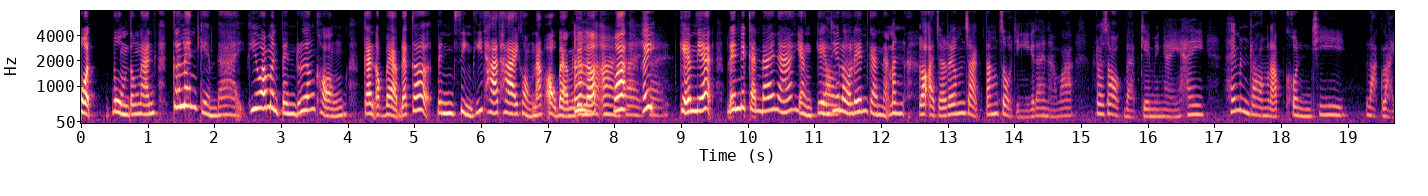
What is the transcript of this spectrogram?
กดปุ่มตรงนั้นก็เล่นเกมได้ พี่ว่ามันเป็นเรื่องของการออกแบบและก็เป็นสิ่งที่ท้าทายของนักออกแบบเหมือนกันเนาะอ่าอ่าว่าใช่เฮ้ยใช่เกมเนี้ยเล่นด้วยกันได้นะ อย่างเกมเราที่เราเล่นกันอะมันเราอาจจะเริ่มจากตั้งโจทย์อย่างนี้ก็ได้นะว่า เราจะออกแบบเกมยังไงให้ให้มันรองรับคนที่หลากหลาย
